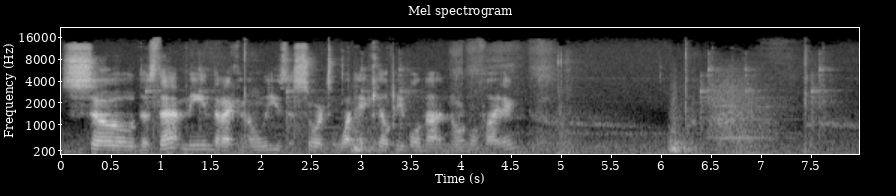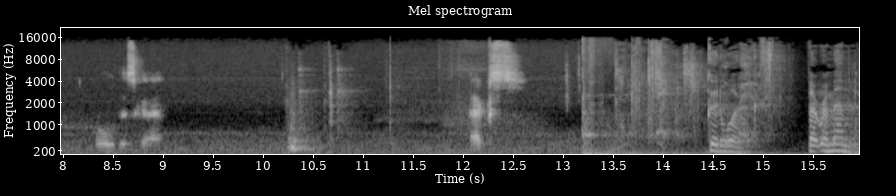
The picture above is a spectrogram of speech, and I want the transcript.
So, does that mean that I can only use the sword to one hit kill people, not in normal fighting? Oh, this guy. X? Good work. But remember,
